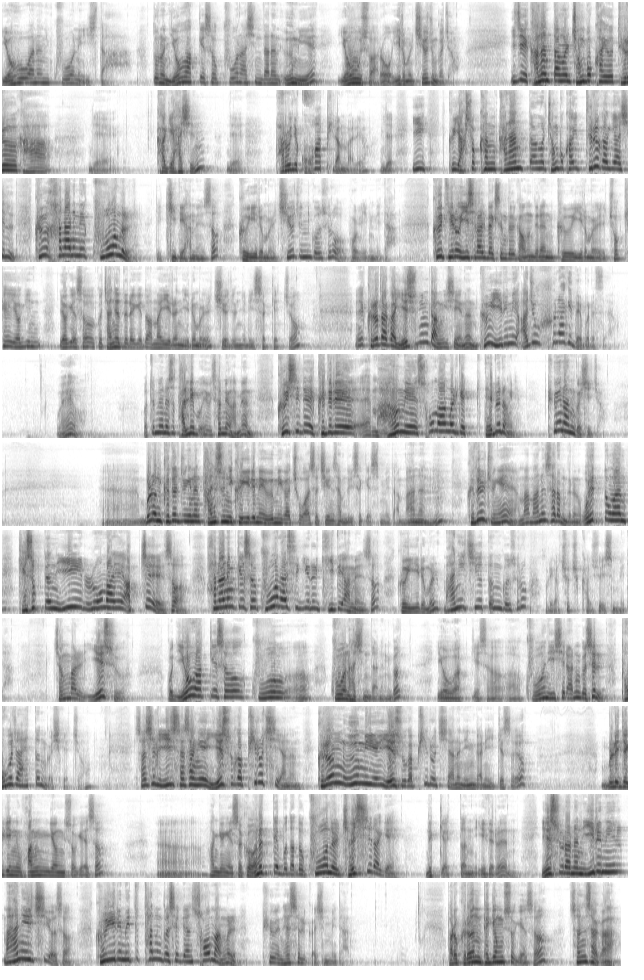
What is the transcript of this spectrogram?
여호와는 구원이시다 또는 여호와께서 구원하신다는 의미의 여호수아로 이름을 지어준 거죠. 이제 가난 땅을 정복하여 들어가 가게 하신 바로 이제 코앞이란 말이에요. 이제 이 그 약속한 가난 땅을 정복하게 들어가게 하실 그 하나님의 구원을 기대하면서 그 이름을 지어준 것으로 보입니다. 그 뒤로 이스라엘 백성들 가운데는 그 이름을 좋게 여긴 여기서 그 자녀들에게도 아마 이런 이름을 지어준 일이 있었겠죠. 예, 그러다가 예수님 당시에는 그 이름이 아주 흔하게 돼 버렸어요. 왜요? 어떤 면에서 달리 설명하면 그 시대 그들의 마음의 소망을 이렇게 대변한 표현한 것이죠. 물론 그들 중에는 단순히 그 이름의 의미가 좋아서 지은 사람도 있었겠습니다만은 그들 중에 아마 많은 사람들은 오랫동안 계속된 이 로마의 압제에서 하나님께서 구원하시기를 기대하면서 그 이름을 많이 지었던 것으로 우리가 추측할 수 있습니다. 정말 예수, 곧 여호와께서 어, 구원하신다는 것, 여호와께서 어, 구원이시라는 것을 보고자 했던 것이겠죠. 사실 이 세상에 예수가 필요치 않은 그런 의미의 예수가 필요치 않은 인간이 있겠어요? 물리적인 환경 속에서 어, 환경에서 그 어느 때보다도 구원을 절실하게 느꼈던 이들은 예수라는 이름을 많이 지어서 그 이름이 뜻하는 것에 대한 소망을 표현했을 것입니다. 바로 그런 배경 속에서 천사가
